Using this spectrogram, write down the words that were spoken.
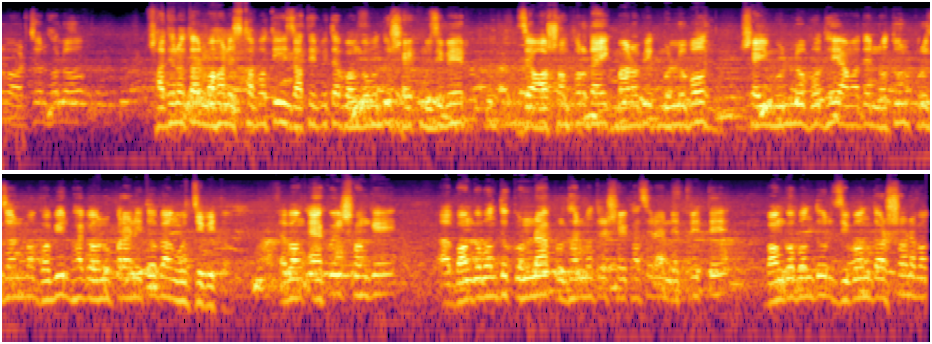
বড় অর্জন হলো স্বাধীনতার মহান স্থপতি, জাতির পিতা বঙ্গবন্ধু শেখ মুজিবের যে অসাম্প্রদায়িক মানবিক মূল্যবোধ, সেই মূল্যবোধে আমাদের নতুন প্রজন্ম গভীরভাবে অনুপ্রাণিত এবং উজ্জীবিত। এবং একই সঙ্গে বঙ্গবন্ধু কন্যা প্রধানমন্ত্রী শেখ হাসিনার নেতৃত্বে বঙ্গবন্ধুর জীবন দর্শন এবং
